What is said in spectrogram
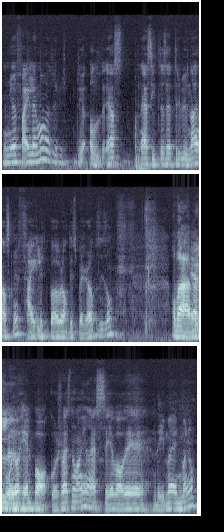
De gjør feil, òg. De jeg har- Når jeg sitter og ser tribunen, er det ganske mye feil utpå blant de spillerne. for å si det sånn. Vel... Jeg får jo helt bakoversveis noen ganger når jeg ser hva vi driver med innimellom.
